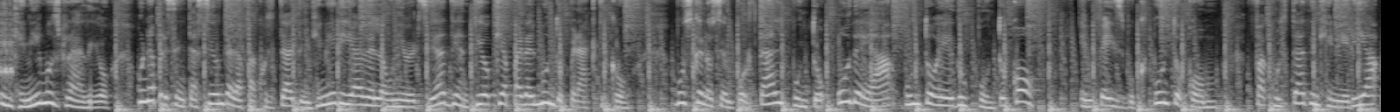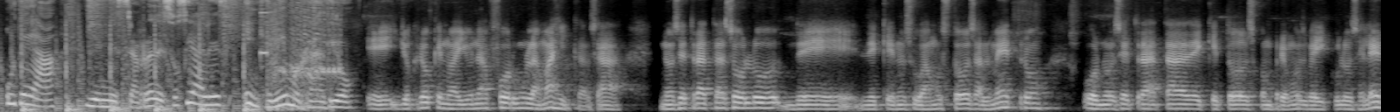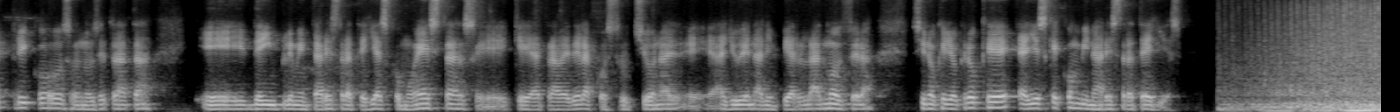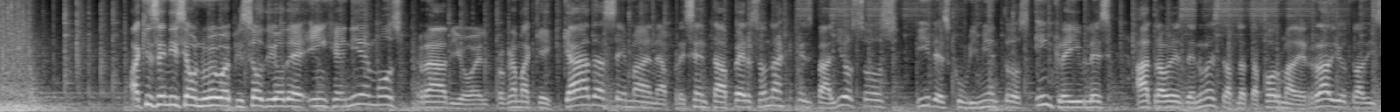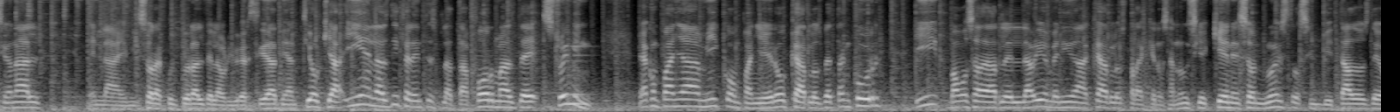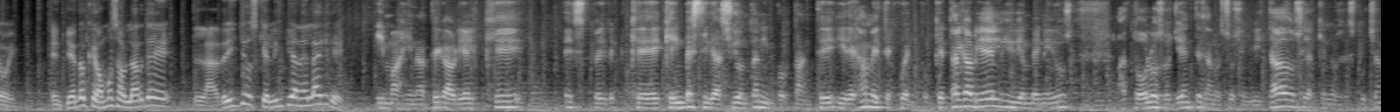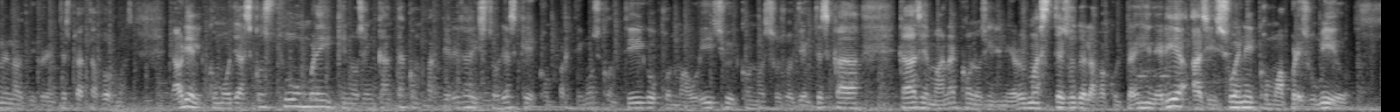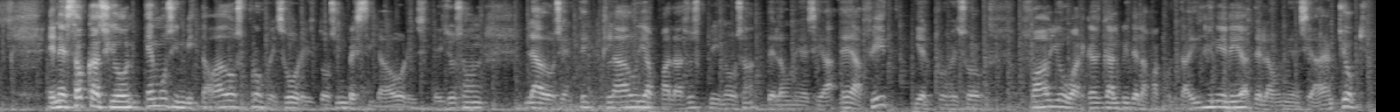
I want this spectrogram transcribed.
Ingeniemos Radio, una presentación de la Facultad de Ingeniería de la Universidad de Antioquia para el Mundo Práctico. Búsquenos en portal.uda.edu.co, en facebook.com, Facultad de Ingeniería UDA y en nuestras redes sociales, Ingeniemos Radio. Eh, yo creo que no hay una fórmula mágica, o sea, no se trata solo de, de que nos subamos todos al metro o no se trata de que todos compremos vehículos eléctricos o no se trata eh, de implementar estrategias como estas, eh, que a través de la construcción eh, ayuden a limpiar la atmósfera, sino que yo creo que hay es que combinar estrategias. Aquí se inicia un nuevo episodio de Ingeniemos Radio, el programa que cada semana presenta personajes valiosos y descubrimientos increíbles a través de nuestra plataforma de radio tradicional en la emisora cultural de la Universidad de Antioquia y en las diferentes plataformas de streaming. Me acompaña mi compañero Carlos Betancourt y vamos a darle la bienvenida a Carlos para que nos anuncie quiénes son nuestros invitados de hoy. Entiendo que vamos a hablar de ladrillos que limpian el aire. Imagínate, Gabriel, que Qué, investigación tan importante y déjame te cuento. ¿Qué tal Gabriel? Y bienvenidos a todos los oyentes, a nuestros invitados y a quienes nos escuchan en las diferentes plataformas. Gabriel, como ya es costumbre y que nos encanta compartir esas historias que compartimos contigo, con Mauricio y con nuestros oyentes cada, cada semana con los ingenieros más tesos de la Facultad de Ingeniería, así suene como a presumido. En esta ocasión hemos invitado a dos profesores, dos investigadores. Ellos son la docente Claudia Palacio Espinosa de la Universidad EAFIT y el profesor Fabio Vargas Galvis de la Facultad de Ingeniería de la Universidad de Antioquia.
